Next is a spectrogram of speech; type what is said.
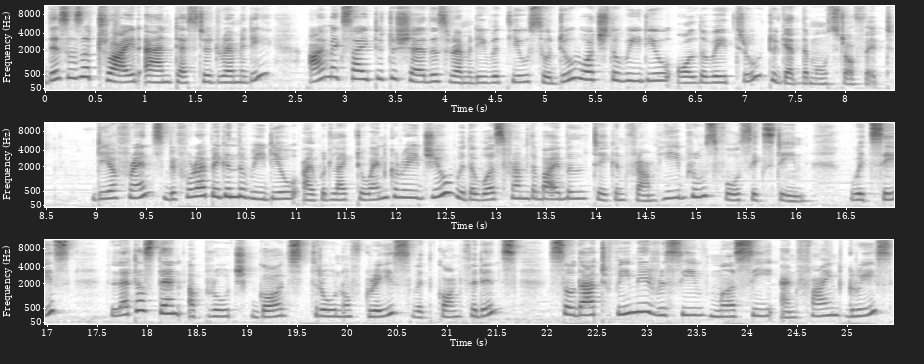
This is a tried and tested remedy. I'm excited to share this remedy with you so do watch the video all the way through to get the most of it. Dear friends, before I begin the video, I would like to encourage you with a verse from the Bible taken from Hebrews 4:16, which says, "Let us then approach God's throne of grace with confidence, so that we may receive mercy and find grace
